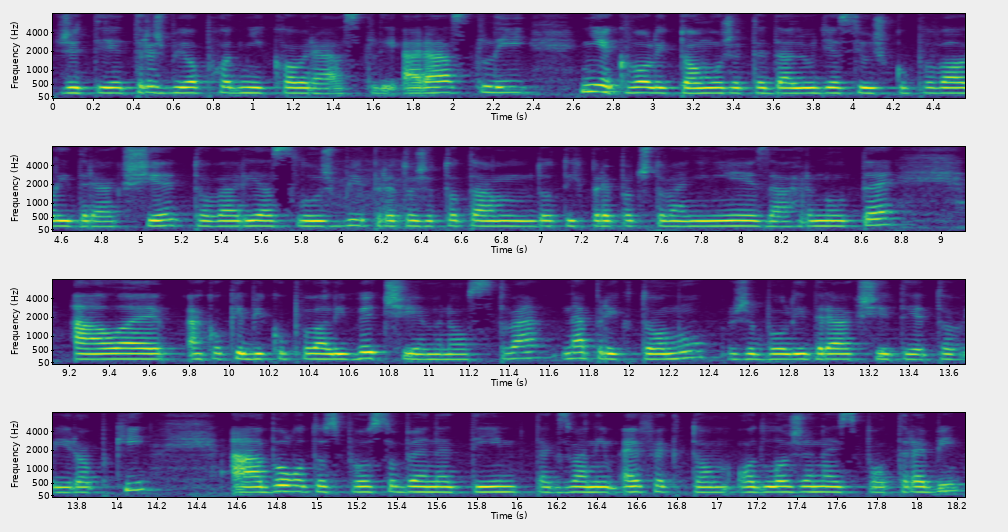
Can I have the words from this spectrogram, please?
že tie tržby obchodníkov rástli. A rástli nie kvôli tomu, že teda ľudia si už kupovali drahšie tovary a služby, pretože to tam do tých prepočtovaní nie je zahrnuté, ale ako keby kupovali väčšie množstva, napriek tomu, že boli drahšie tieto výrobky. A bolo to spôsobené tým tzv. efektom odloženej spotreby,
